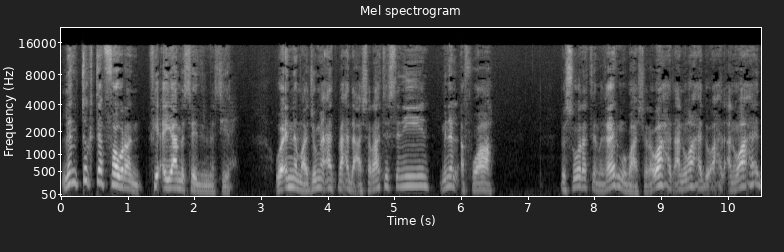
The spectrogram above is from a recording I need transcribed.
لم تكتب فورا في أيام السيد المسيح وإنما جمعت بعد عشرات السنين من الأفواه بصورة غير مباشرة واحد عن واحد واحد عن واحد.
